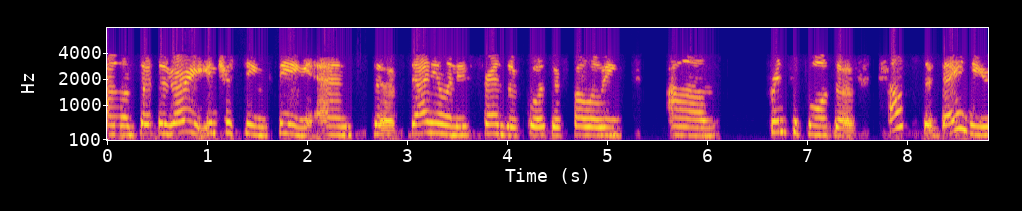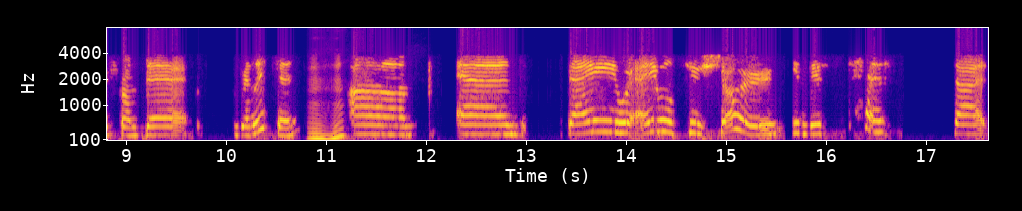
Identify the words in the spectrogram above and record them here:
Um, so it's a very interesting thing. And so Daniel and his friends, of course, are following um, principles of health that they knew from their religion. Mm-hmm. Um, and they were able to show in this test that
